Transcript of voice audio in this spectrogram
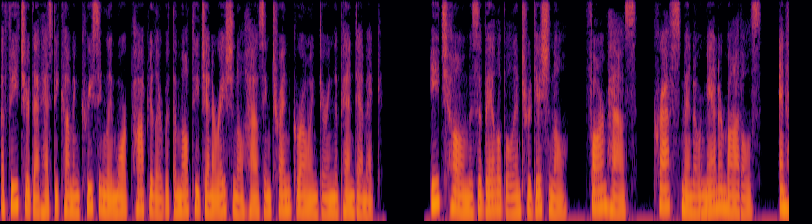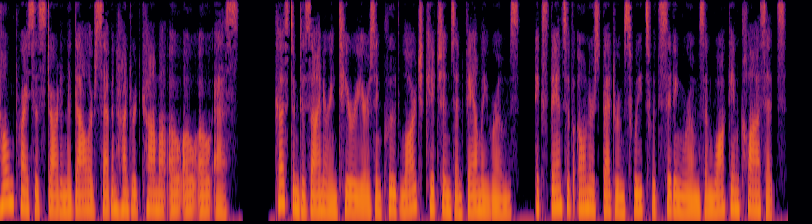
a feature that has become increasingly more popular with the multi generational housing trend growing during the pandemic. Each home is available in traditional, farmhouse, craftsman, or manor models, and home prices start in the $700,000s. Custom designer interiors include large kitchens and family rooms, expansive owner's bedroom suites with sitting rooms and walk in closets,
